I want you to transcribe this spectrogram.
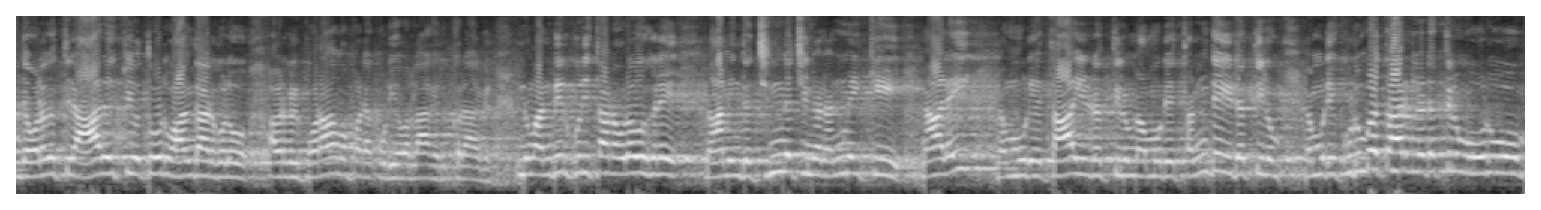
இந்த உலகத்தில் ஆரோக்கியத்தோடு வாழ்ந்தார்களோ அவர்கள் பொறாமப்படக்கூடியவர்களாக இருக்கிறார்கள். இன்னும் அன்பிற்குறித்தான உறவுகளே நாம் இந்த சின்ன சின்ன நன்மைக்கு நாளை நம்முடைய தாயிடத்திலும் நம்முடைய தந்தை இடத்திலும் நம்முடைய குடும்பத்தார்களிடத்திலும் ஓடுவோம்.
